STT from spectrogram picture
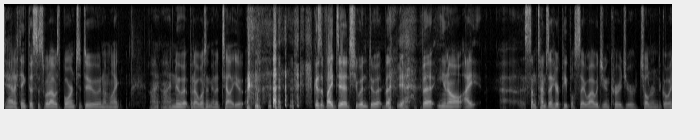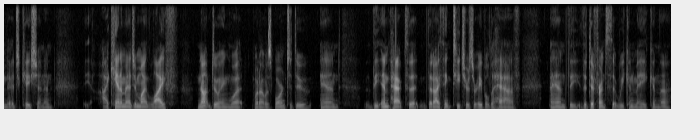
Dad, I think this is what I was born to do. And I'm like, I, I knew it, but I wasn't going to tell you because if I did, she wouldn't do it. But yeah, but you know, I uh, sometimes I hear people say, "Why would you encourage your children to go into education?" And I can't imagine my life not doing what what I was born to do, and the impact that that I think teachers are able to have, and the the difference that we can make, and the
